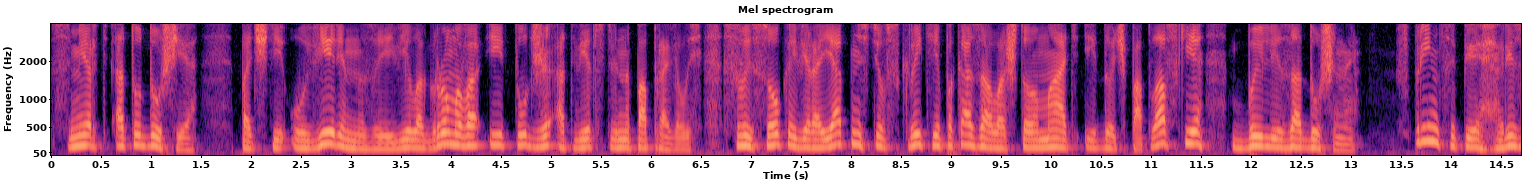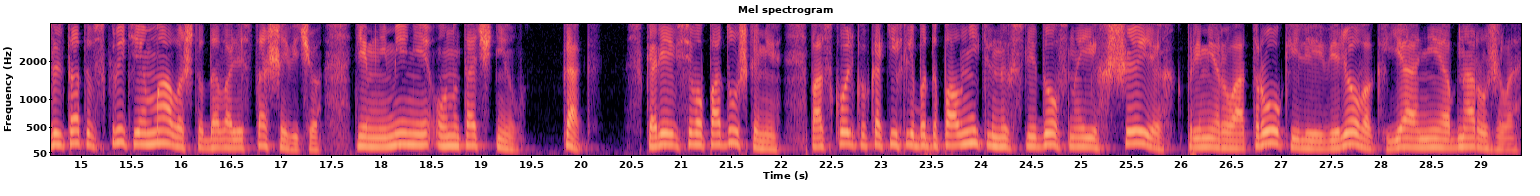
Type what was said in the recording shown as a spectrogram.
Смерть от удушья — почти уверенно заявила Громова и тут же ответственно поправилась. С высокой вероятностью вскрытие показало, что мать и дочь Поплавские были задушены. В принципе, результаты вскрытия мало что давали Сташевичу. Тем не менее, он уточнил. Как? Скорее всего, подушками, поскольку каких-либо дополнительных следов на их шеях, к примеру, от рук или веревок, я не обнаружила.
